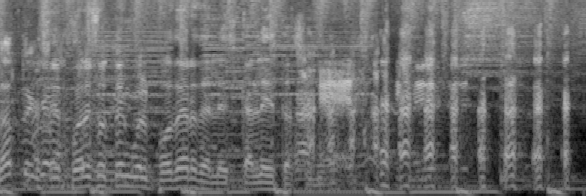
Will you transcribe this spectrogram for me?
Date gracias. por eso tengo el poder de la escaleta, señor.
